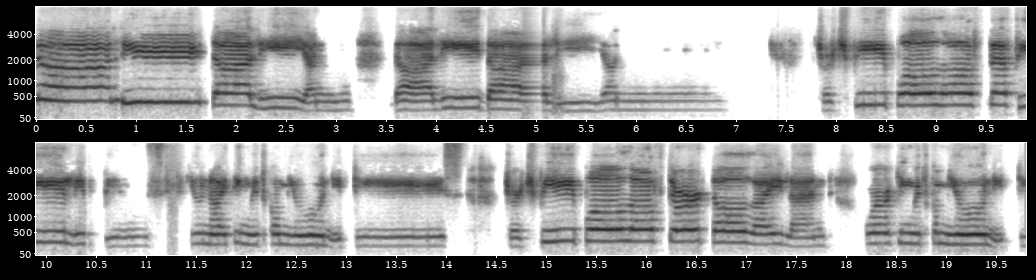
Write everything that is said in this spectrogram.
Dali dali yan. Dali Dalian. Church people of the Philippines, uniting with communities. Church people of Turtle Island, working with communities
